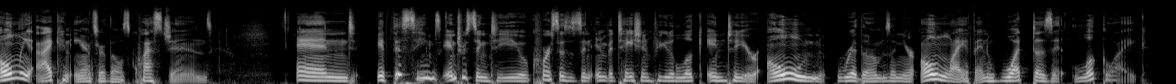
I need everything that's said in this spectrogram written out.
only I can answer those questions. And if this seems interesting to you, of course, this is an invitation for you to look into your own rhythms and your own life and what does it look like?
